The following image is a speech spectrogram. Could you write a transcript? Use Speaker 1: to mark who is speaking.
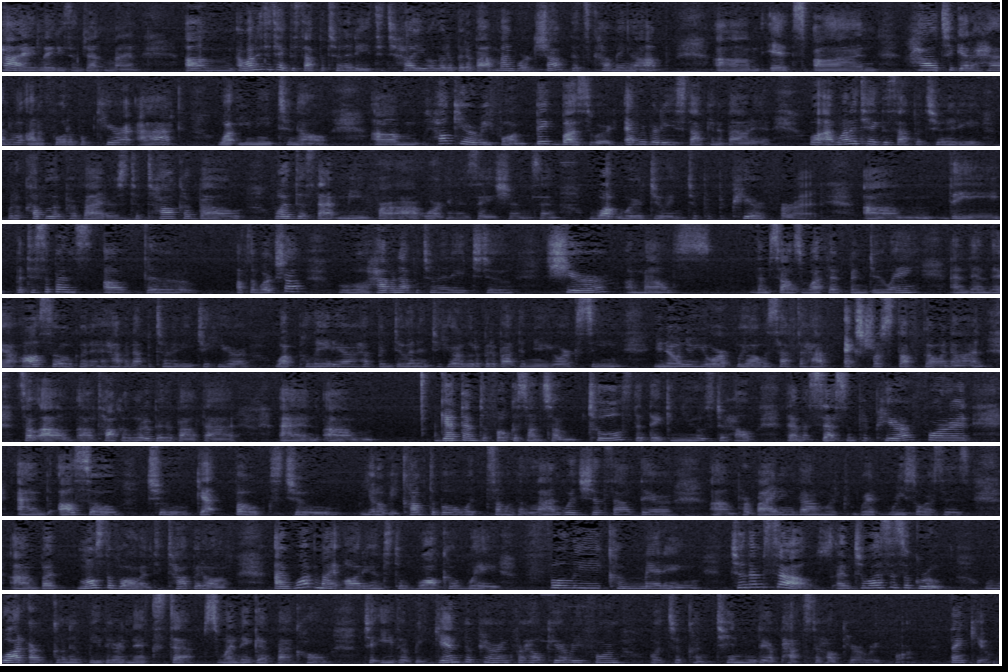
Speaker 1: Hi, ladies and gentlemen. Um, I wanted to take this opportunity to tell you a little bit about my workshop that's coming up. Um, it's on how to get a handle on Affordable Care Act, what you need to know. Um, healthcare reform, big buzzword. Everybody's talking about it. Well, I want to take this opportunity with a couple of providers to talk about what does that mean for our organizations and what we're doing to prepare for it. Um, the participants of the of the workshop will have an opportunity to share amounts themselves what they've been doing and then they're also going to have an opportunity to hear what Palladia have been doing and to hear a little bit about the New York scene. You know New York, we always have to have extra stuff going on. So I'll, I'll talk a little bit about that and um, get them to focus on some tools that they can use to help them assess and prepare for it and also to get folks to you know be comfortable with some of the language that's out there um, providing them with, with resources. Um, but most of all and to top it off I want my audience to walk away fully committing to themselves and to us as a group what are going to be their next steps when they get back home to either begin preparing for healthcare reform or to continue their paths to healthcare reform. Thank you.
